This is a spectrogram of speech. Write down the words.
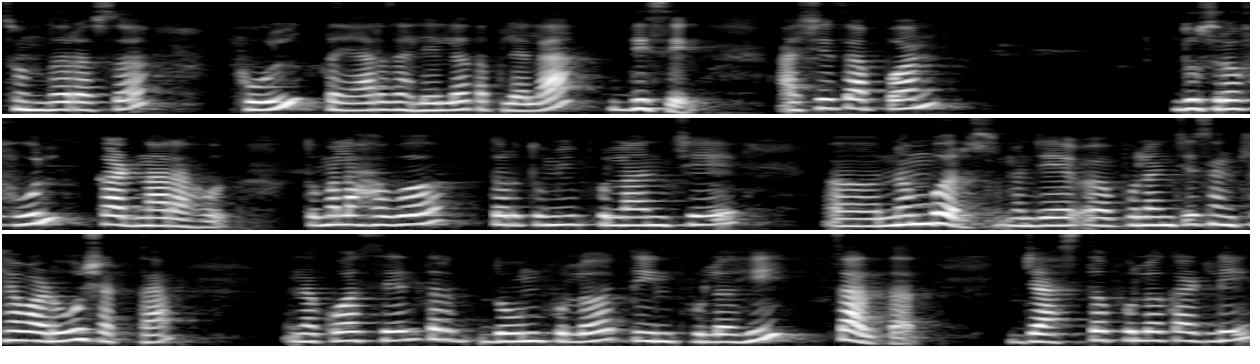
सुंदर असं फूल तयार झालेलं आपल्याला दिसेल. असेच आपण दुसरं फूल काढणार आहोत. तुम्हाला हवं तर तुम्ही फुलांचे नंबर्स म्हणजे फुलांची संख्या वाढवू शकता. नको असेल तर दोन फुलं तीन फुलंही चालतात. जास्त फुलं काढली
